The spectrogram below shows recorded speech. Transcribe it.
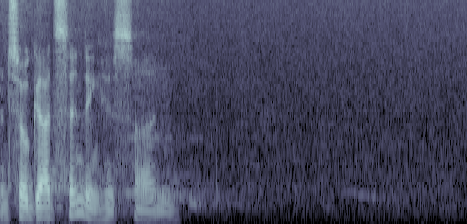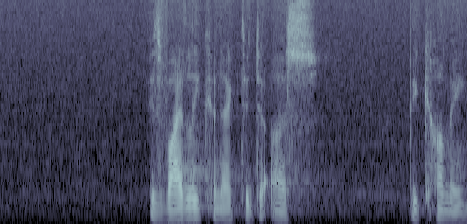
And so God sending his son is vitally connected to us becoming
